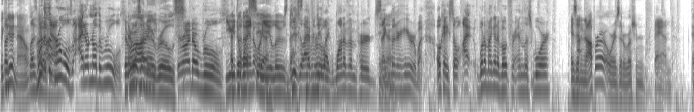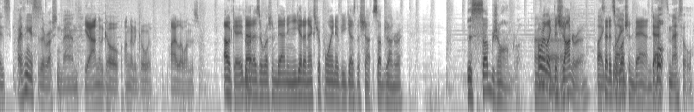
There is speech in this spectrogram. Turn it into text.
we can Let- do it now. let's What do are it the now. rules? I don't know the rules. The there rules are are no you- rules. There are no rules. You I either thought I win see or a- you lose. That's Did I have the to do rule. like one of them per segment or here or what? Okay, so I what am I going to vote for endless war? Is it an opera or is it a Russian band? It's, I think this is a Russian band. Yeah, I'm gonna go. I'm gonna go with Milo on this one. Okay, that is a Russian band, and you get an extra point if you guess the sh- subgenre The subgenre. or like the Uh, genre. like- Said it's like a Russian band. Death metal.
